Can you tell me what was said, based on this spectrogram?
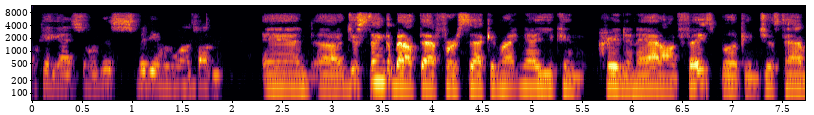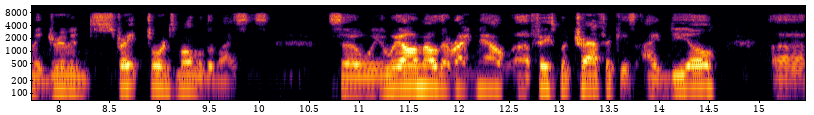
Okay guys so in this video we want to talk and uh, just think about that for a second. Right now, you can create an ad on Facebook and just have it driven straight towards mobile devices. So we, we all know that right now, uh, Facebook traffic is ideal. Uh,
